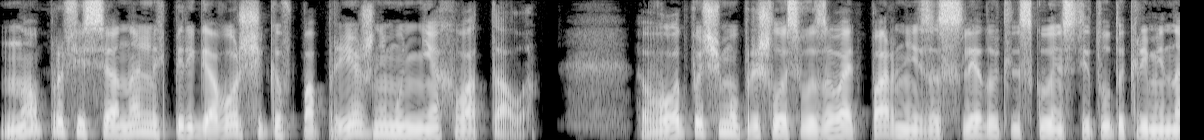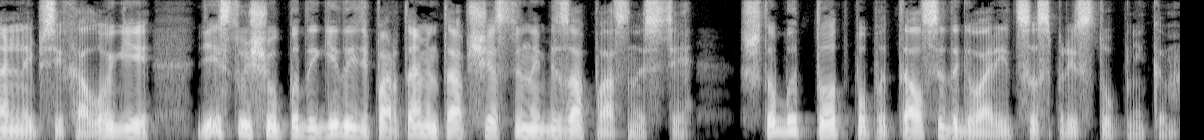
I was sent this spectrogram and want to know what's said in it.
но профессиональных переговорщиков по-прежнему не хватало. Вот почему пришлось вызывать парня из исследовательского института криминальной психологии, действующего под эгидой Департамента общественной безопасности, чтобы тот попытался договориться с преступником.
